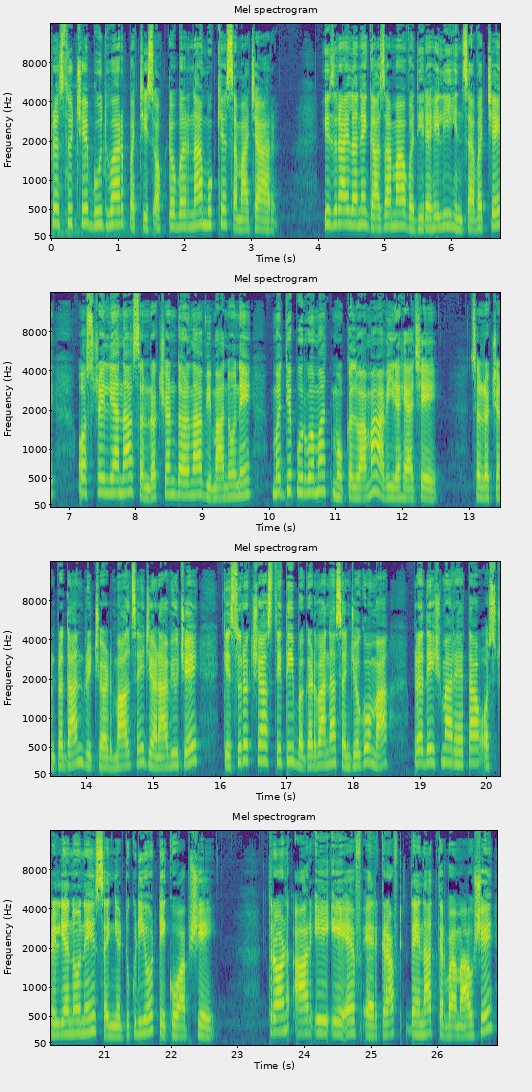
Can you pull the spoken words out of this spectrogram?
પ્રસ્તુત છે બુધવાર પચીસ ઓક્ટોબરના મુખ્ય સમાચાર. ઇઝરાયલ અને ગાઝામાં વધી રહેલી હિંસા વચ્ચે ઓસ્ટ્રેલિયાના સંરક્ષણ દળના વિમાનોને મધ્ય પૂર્વમાં મોકલવામાં આવી રહ્યા છે. સંરક્ષણ પ્રધાન રિચર્ડ માલ્સે જણાવ્યું છે કે સુરક્ષા સ્થિતિ બગડવાના સંજોગોમાં પ્રદેશમાં રહેતા ઓસ્ટ્રેલિયનોને સૈન્ય ટુકડીઓ ટેકો આપશે. ત્રણ આરએએએફ એરક્રાફ્ટ તૈનાત કરવામાં આવશે,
